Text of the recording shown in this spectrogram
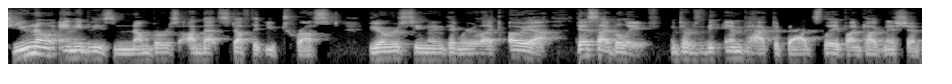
Do you know anybody's numbers on that stuff that you trust? Have you ever seen anything where you're like, oh yeah, this I believe in terms of the impact of bad sleep on cognition,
